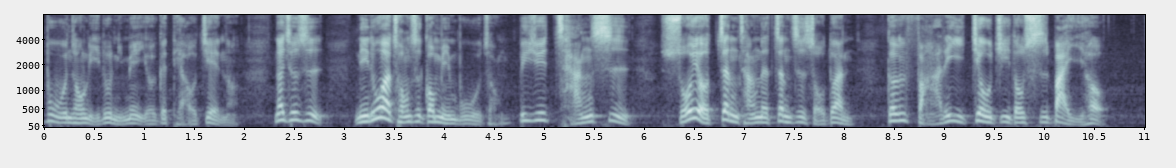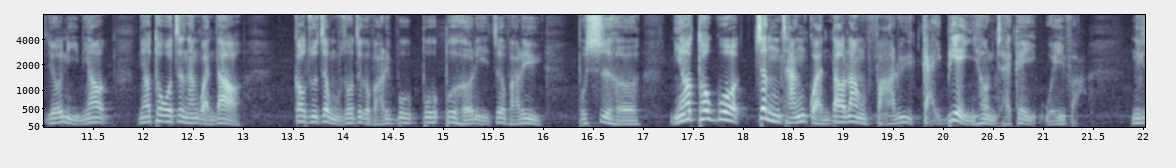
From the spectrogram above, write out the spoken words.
不服从理论里面有一个条件哦，那就是你如果从事公民不服从，必须尝试所有正常的政治手段跟法律救济都失败以后，有你你要你要透过正常管道告诉政府说这个法律不不不合理，这个法律。不适合，你要透过正常管道让法律改变以后，你才可以违法。你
